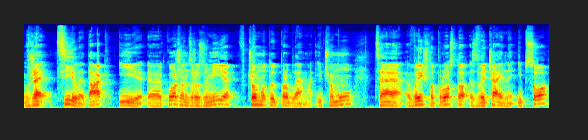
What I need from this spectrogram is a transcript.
Вже ціле, так, і кожен зрозуміє, в чому тут проблема, і чому це вийшло просто звичайне ІПСО,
